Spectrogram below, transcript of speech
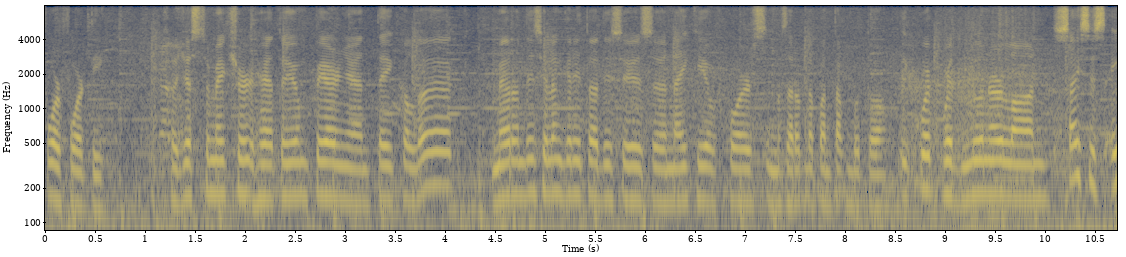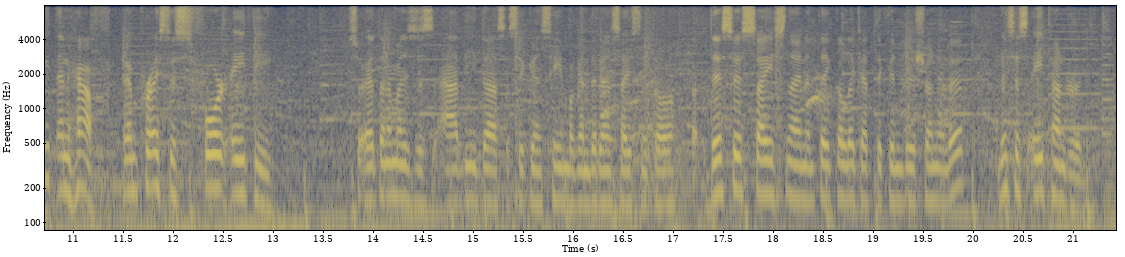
440. So just to make sure, heto yung pair niya. Take a look. Meron din silang ganito. This is uh, Nike, of course. Masarap na pantakbo to. Equipped with Lunar Lawn. Size is 8.5 and price is 480. So ito naman this is Adidas. As you can see, maganda rin size nito. This is size 9 and take a look at the condition ulit. This is 800.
